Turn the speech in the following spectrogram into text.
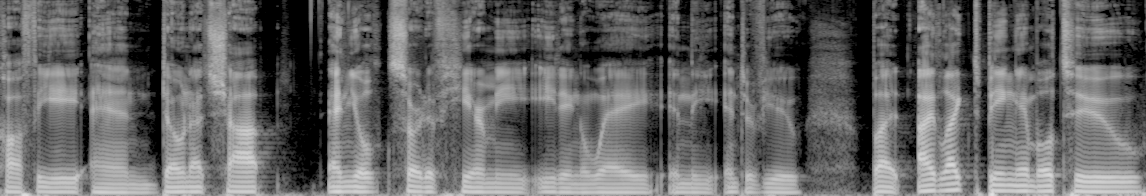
coffee and donut shop, and you'll sort of hear me eating away in the interview. But I liked being able to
